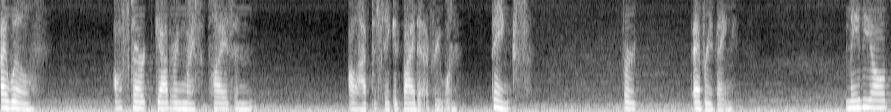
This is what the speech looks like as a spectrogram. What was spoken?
I will. I'll start gathering my supplies and I'll have to say goodbye to everyone. Thanks. For everything. Maybe I'll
